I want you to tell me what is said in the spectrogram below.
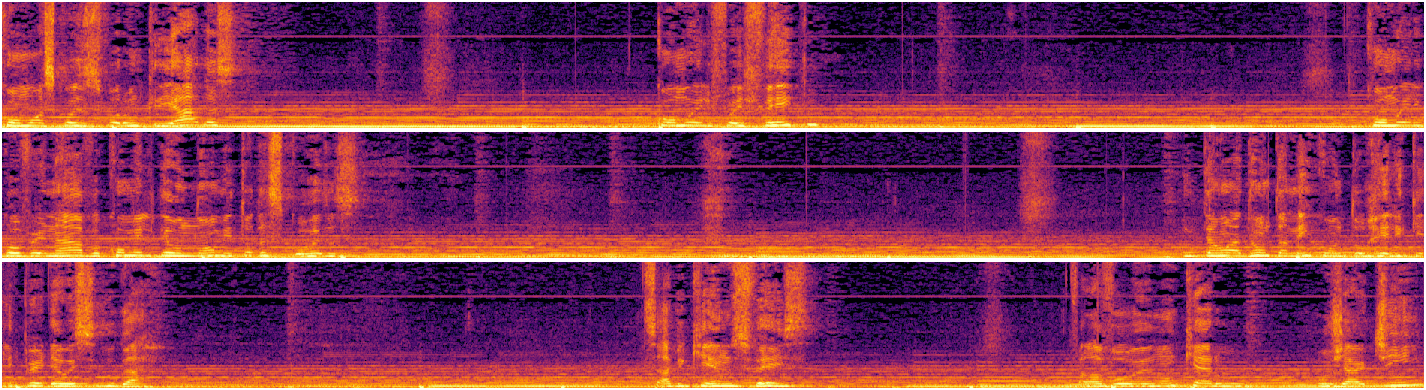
Como as coisas foram criadas como ele foi feito, como ele governava, como ele deu nome a todas as coisas. Então Adão também contou a ele que ele perdeu esse lugar. Sabe o que Enos fez? Fala, avô, eu não quero o jardim,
